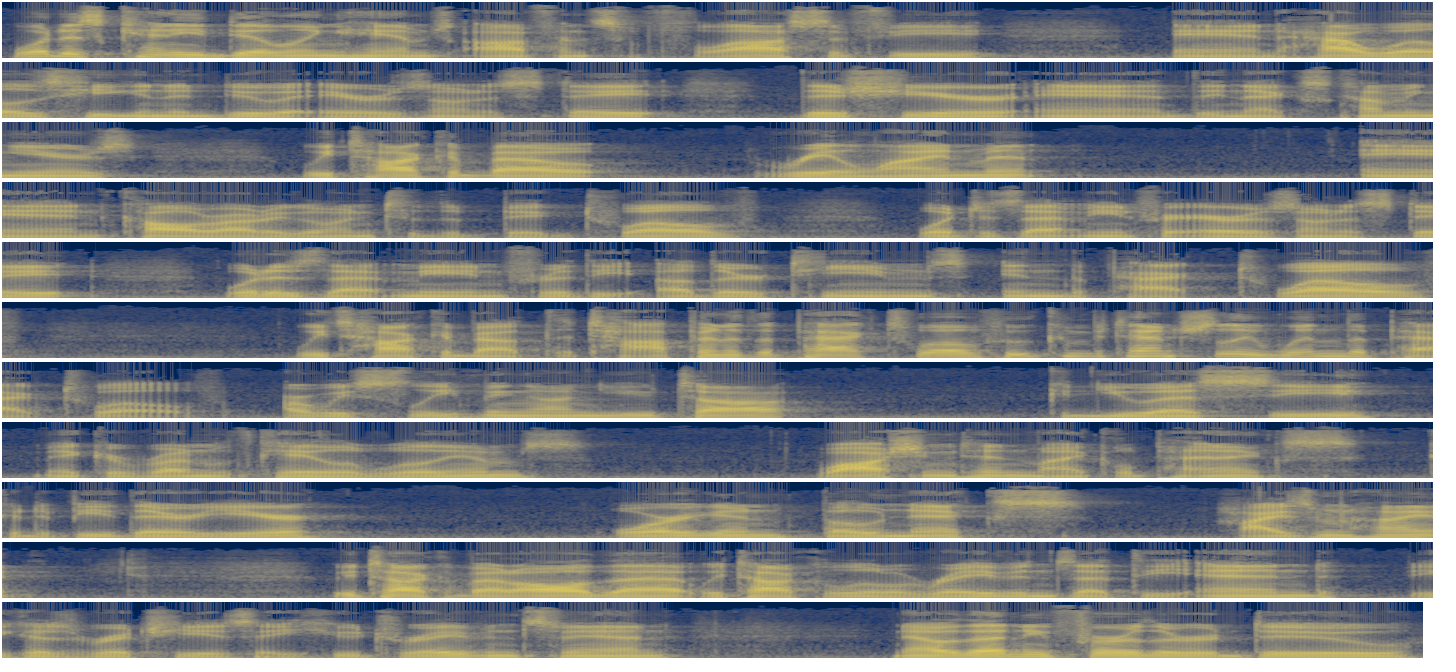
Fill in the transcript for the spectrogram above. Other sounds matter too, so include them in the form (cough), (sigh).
What is Kenny Dillingham's offensive philosophy, and how well is he going to do at Arizona State this year and the next coming years? We talk about realignment and Colorado going to the Big 12. What does that mean for Arizona State? What does that mean for the other teams in the Pac 12? We talk about the top end of the Pac 12. Who can potentially win the Pac 12? Are we sleeping on Utah? Could USC make a run with Caleb Williams? Washington, Michael Penix, could it be their year? Oregon, Bo Nix, Heisman hype? We talk about all that. We talk a little Ravens at the end because Richie is a huge Ravens fan. Now, without any further ado,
